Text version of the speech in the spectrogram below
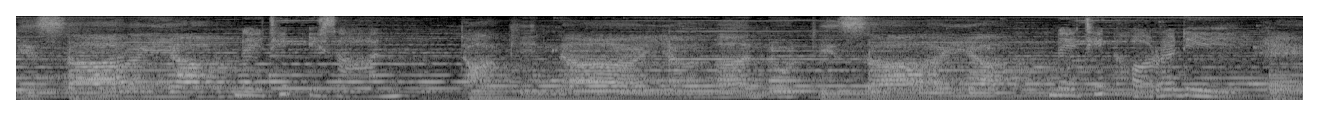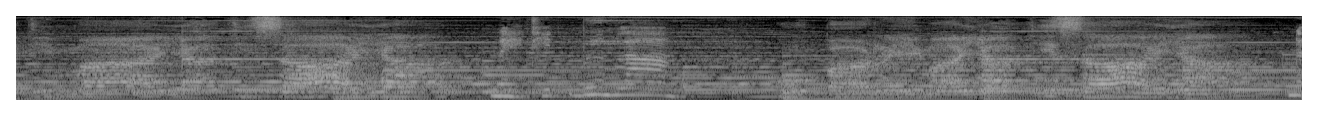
ทิสายาในทิศอีสานทากินายานุทิสายาในทิศหรดีเอติมายาทิสายาในทิศเบื้องล่าง อุปริมายาทิสายาใน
